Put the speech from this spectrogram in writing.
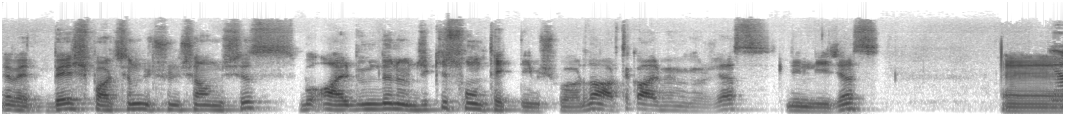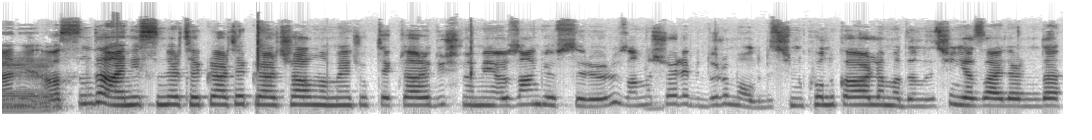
Evet 5 parçanın 3'ünü çalmışız. Bu albümden önceki son tekliymiş bu arada. Artık albümü göreceğiz, dinleyeceğiz. Ee, Yani aslında aynı isimleri tekrar tekrar çalmamaya, çok tekrara düşmemeye özen gösteriyoruz. Ama şöyle bir durum oldu. Biz şimdi konuk ağırlamadığımız için yaz aylarında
